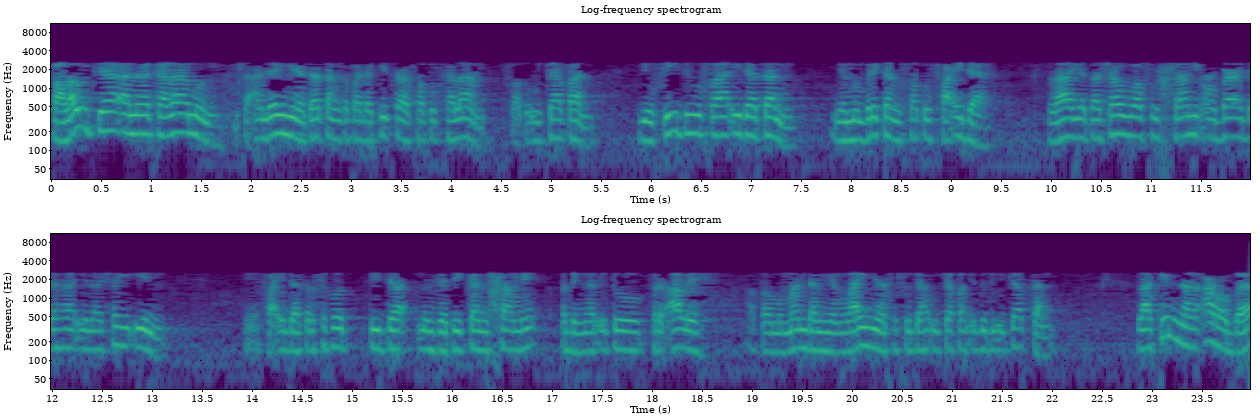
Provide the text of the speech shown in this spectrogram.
Falau ja'ana kalamun seandainya datang kepada kita satu kalam, satu ucapan yufidu faidatan yang memberikan satu faedah la yatashawwafu sami'u ba'daha ila syai'in ya, faedah tersebut tidak menjadikan sami pendengar itu beralih atau memandang yang lainnya sesudah ucapan itu diucapkan. Lakinnal araba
